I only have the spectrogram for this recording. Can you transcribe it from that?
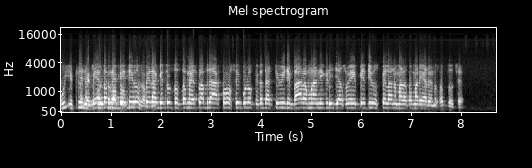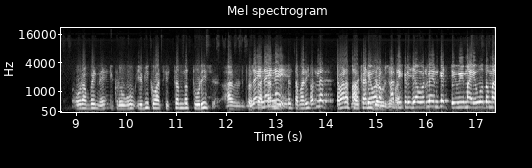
હું એટલે જ મેં તમને બે દિવસ. પહેલા કીધું તો તમે એટલા બધા આક્રોશથી બોલો કે કદાચ ટીવી ની બહાર હમણાં નીકળી જશો એ બે દિવસ પહેલા મારા તમારે યાર એનો શબ્દો છે. હું રામભાઈ નહીં નીકળું હું એ બી કહું સિસ્ટમ ને તોડીશ તમારી એટલે તમારા સરકારની જરૂર છે નીકળી જાવ એટલે એમ કે ટીવીમાં એવો તમે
